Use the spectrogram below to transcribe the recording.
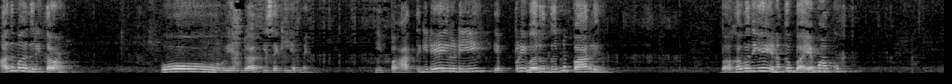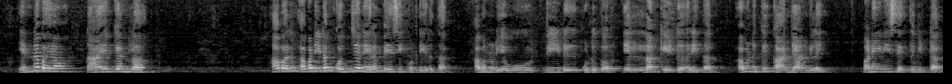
அது மாதிரி தான் ஓ என்றாள் இசக்கியம்மை நீ பார்த்துக்கிட்டே இருடி எப்படி வருதுன்னு பாரு. பகவதியே எனக்கு பயமாக்கும். என்ன பயம்? நான் இருக்கேன்லா? அவள் அவனிடம் கொஞ்ச நேரம் பேசிக்கொண்டிருந்தாள். அவனுடைய ஊர் வீடு குடும்பம் எல்லாம் கேட்டு அறிந்தாள். அவனுக்கு காஞ்சான் விலை. மனைவி செத்து விட்டாள்.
